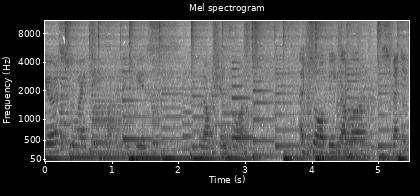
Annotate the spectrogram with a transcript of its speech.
Here. So I think cotton hanky is good option for absorbing our sweating.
